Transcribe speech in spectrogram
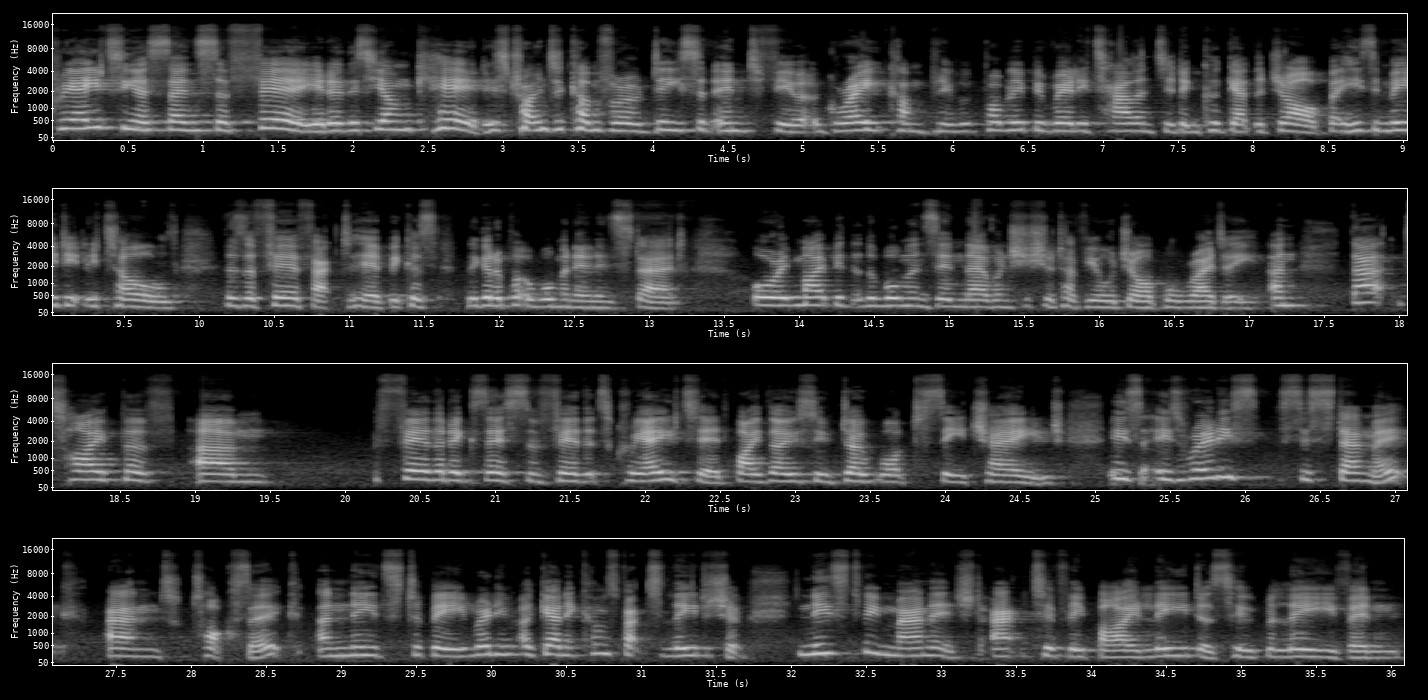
creating a sense of fear. You know, this young kid is trying to come for a decent interview at a great company, would probably be really talented and could get the job, but he's immediately told there's a fear factor here because they're going to put a woman in instead. Or it might be that the woman's in there when she should have your job already. And that type of um, fear that exists and fear that's created by those who don't want to see change is, is really systemic and toxic and needs to be really, again, it comes back to leadership, it needs to be managed actively by leaders who believe in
